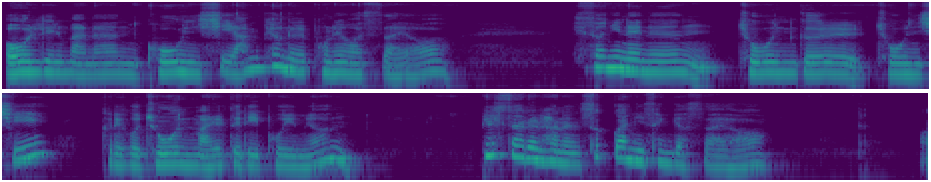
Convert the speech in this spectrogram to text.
어울릴 만한 고운 시 한 편을 보내왔어요. 희선이네는 좋은 글, 좋은 시, 그리고 좋은 말들이 보이면 필사를 하는 습관이 생겼어요. 어,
